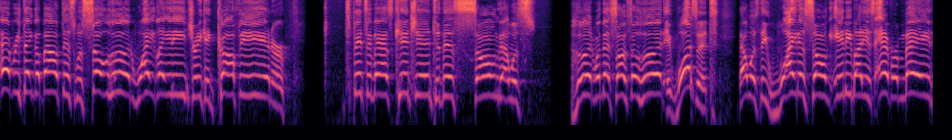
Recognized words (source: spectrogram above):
Everything about this was so hood. White lady drinking coffee in her expensive ass kitchen to this song that was hood. Wasn't that song so hood? It wasn't. That was the whitest song anybody has ever made.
